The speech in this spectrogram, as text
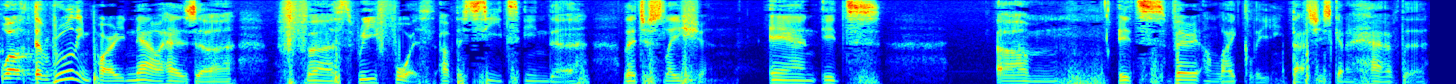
Well, the ruling party now has uh, uh, three fourths of the seats in the legislation, and it's um, it's very unlikely that she's gonna have the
